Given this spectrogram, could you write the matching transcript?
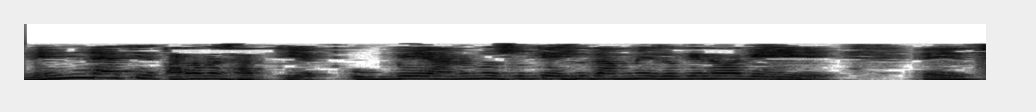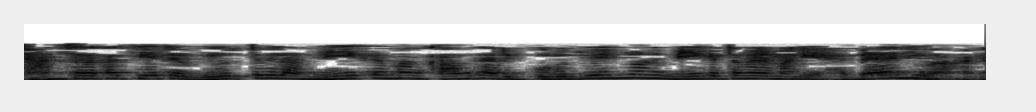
වෙන්න ඇති පරම සත්‍ය. උබ්බේ අනනුසුකේසු ධම්මේසු කියන වගේ ඒ චංචල ගතියට විරුද්ධ වෙලා මේක මම කවදාද පුරුදු වෙන්න ඕනේ මේක තමයි මගේ හැබෑ නිවහන.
